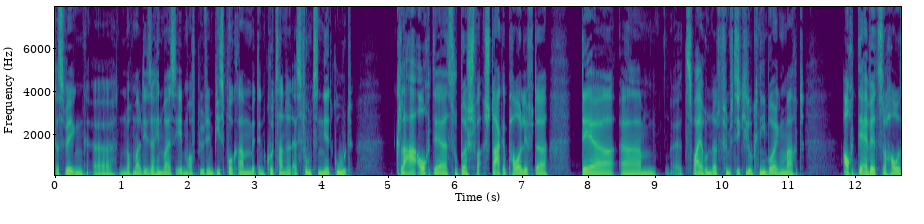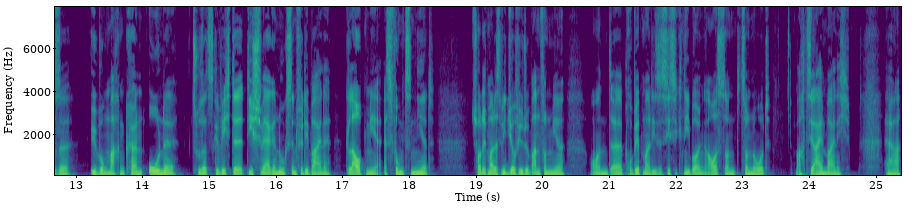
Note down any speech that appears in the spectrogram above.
Deswegen äh, nochmal dieser Hinweis eben auf Beauty Beast Programm mit den Kurzhandeln. Es funktioniert gut. Klar, auch der super starke Powerlifter, der ähm, 250 Kilo Kniebeugen macht, auch der wird zu Hause Übungen machen können ohne Zusatzgewichte, die schwer genug sind für die Beine. Glaub mir, es funktioniert. Schaut euch mal das Video auf YouTube an von mir und äh, probiert mal diese CC Kniebeugen aus und zur Not macht sie einbeinig. Ja,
